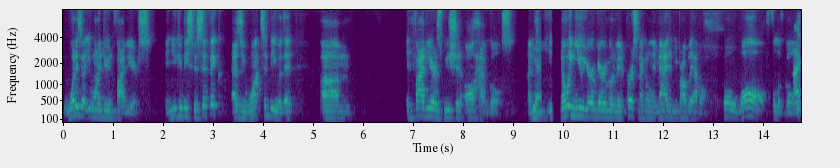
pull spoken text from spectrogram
what is it you want to do in five years and you can be specific as you want to be with it um, in five years we should all have goals I mean, yeah. Knowing you, you're a very motivated person. I can only imagine you probably have a whole wall full of goals. I,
